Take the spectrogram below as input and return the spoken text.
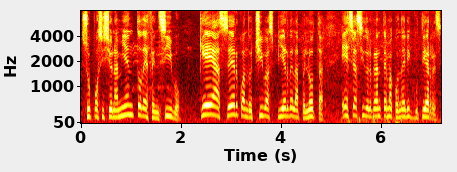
su posicionamiento defensivo. ¿Qué hacer cuando Chivas pierde la pelota? Ese ha sido el gran tema con Eric Gutiérrez.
